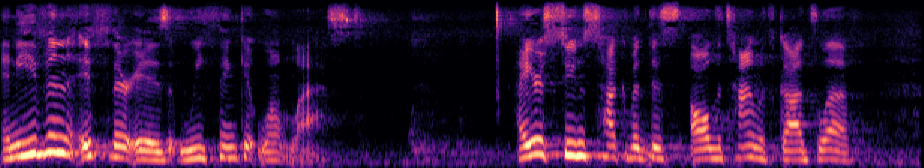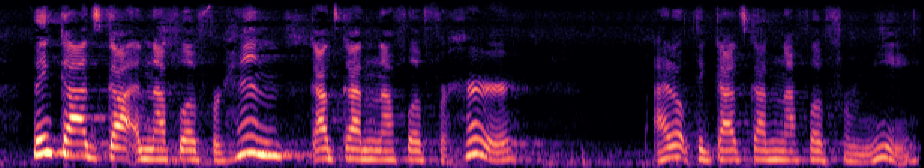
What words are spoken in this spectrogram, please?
And even if there is, we think it won't last. I hear students talk about this all the time with God's love. Think God's got enough love for him. God's got enough love for her. I don't think God's got enough love for me.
